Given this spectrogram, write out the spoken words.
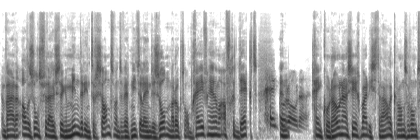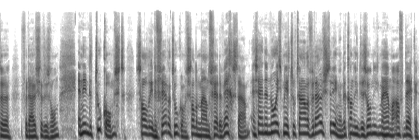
en waren alle zonsverduisteringen minder interessant... want er werd niet alleen de zon, maar ook de omgeving helemaal afgedekt. Geen corona. geen corona zichtbaar, die stralenkrans rond de verduisterde zon. En in de toekomst, zal in de verre toekomst... zal de maan verder weg staan en zijn er nooit meer totale verduisteringen. Dan kan hij de zon niet meer helemaal afdekken.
